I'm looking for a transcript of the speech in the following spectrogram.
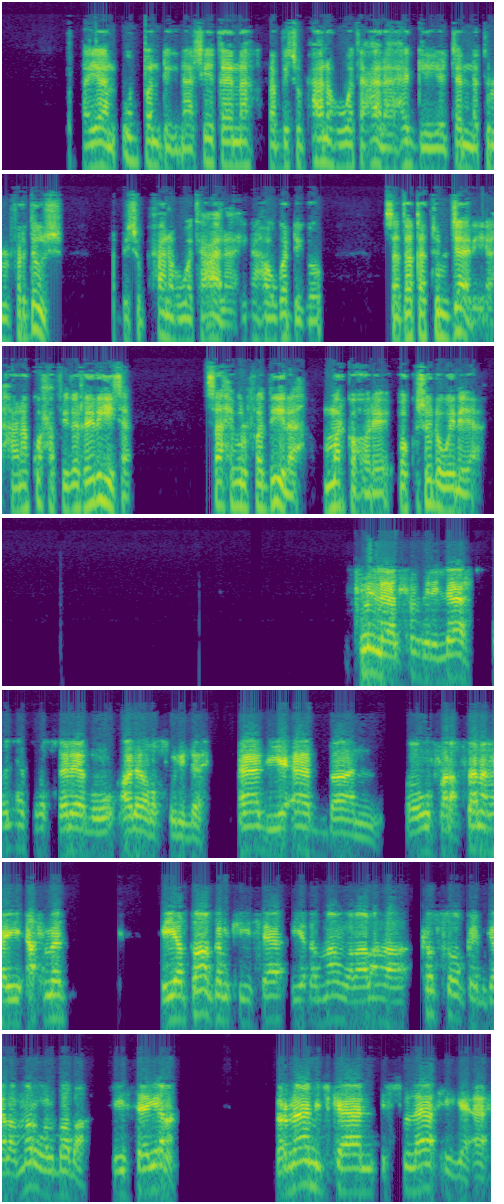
ayaan u bandhignaa sheikeenna rabbi subxaanahu watacaalaa xaggiiyo jannatulfardows rabbi subxaanahu watacaalaa inaha uga dhigo sadaqatuljaariya hana ku xafido reerihiisa. Saaxibulfadiila marka hore oo ku soo dhoweynayaa bismilah alxamdulilah walaatu wasalaamu calaa rasuuliillah aad iyo aad baan oogu faraxsanahay axmed. Iyo daaqamkiisa iyo dhammaan walaalaha ka soo qayb gala mar walbaba xiiseeyana barnaamijkan islaaxiga ah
